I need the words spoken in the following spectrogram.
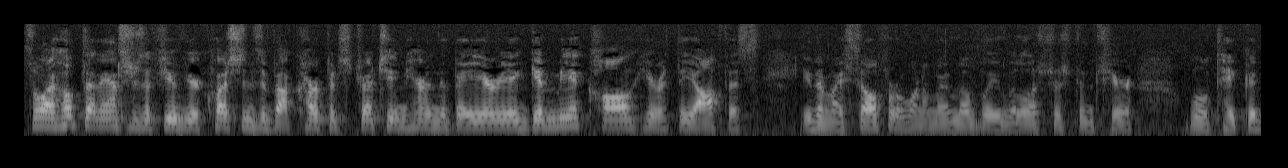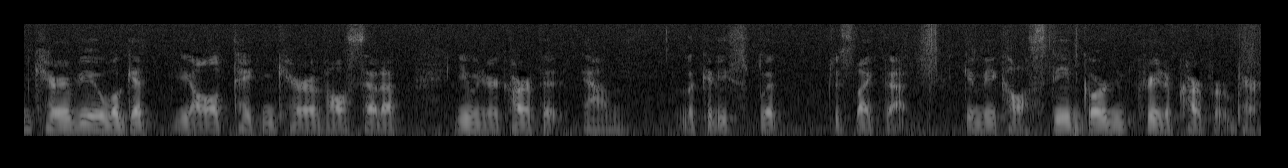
So I hope that answers a few of your questions about carpet stretching here in the Bay Area. Give me a call here at the office, either myself or one of my lovely little assistants here we'll take good care of you. We'll get you all taken care of, all set up, you and your carpet. Um, lickety split, just like that. Give me a call. Steve Gordon, Creative Carpet Repair.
